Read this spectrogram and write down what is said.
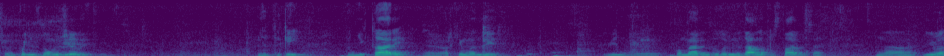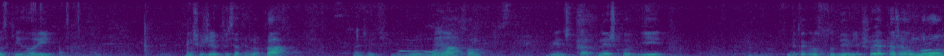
щоб ми потім знову жили. Є такий Нектарій, е, архімандрит. Він е, помер зовсім недавно, представився на Ліванській горі. Він ще жив в 30-х роках, значить, був монахом, він читав книжку і собі так розсудив. Якщо я каже, умру,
